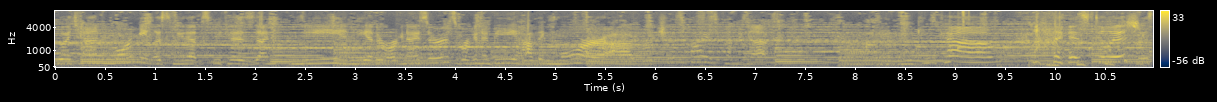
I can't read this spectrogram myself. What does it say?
to attend more Meatless meetups because I'm, me and the other organizers, we're going to be having more uh, virtuous coming up. You can come. it's delicious,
